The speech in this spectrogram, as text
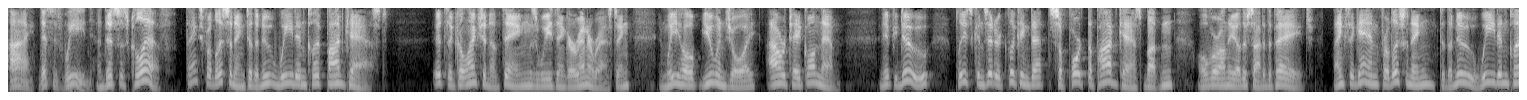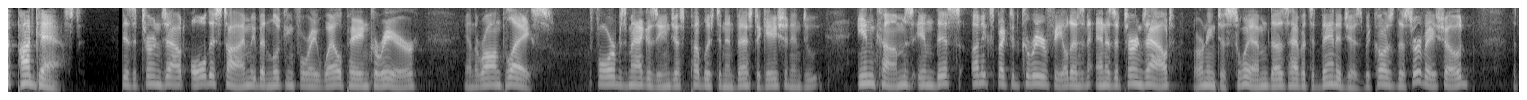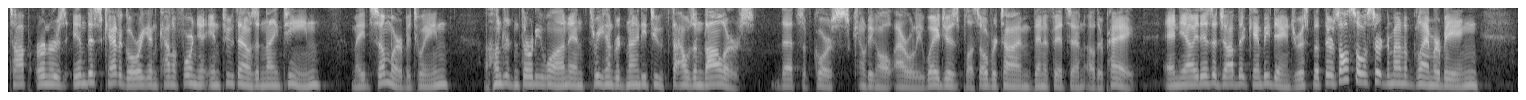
Hi, this is Weed. And this is Cliff. Thanks for listening to the new Weed and Cliff podcast. It's a collection of things we think are interesting, and we hope you enjoy our take on them. And if you do, please consider clicking that support the podcast button over on the other side of the page. Thanks again for listening to the new Weed and Cliff podcast. As it turns out, all this time we've been looking for a well paying career in the wrong place. Forbes magazine just published an investigation into incomes in this unexpected career field, and as it turns out, learning to swim does have its advantages because the survey showed the top earners in this category in California in 2019 made somewhere between 131 and 392 thousand dollars. That's of course counting all hourly wages plus overtime, benefits, and other pay. And yeah, it is a job that can be dangerous, but there's also a certain amount of glamour being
